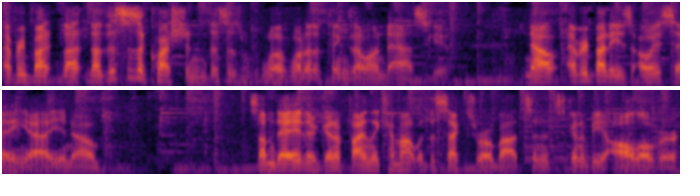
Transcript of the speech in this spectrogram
everybody that, now this is a question this is what, one of the things i wanted to ask you now everybody's always saying yeah you know someday they're gonna finally come out with the sex robots and it's gonna be all over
